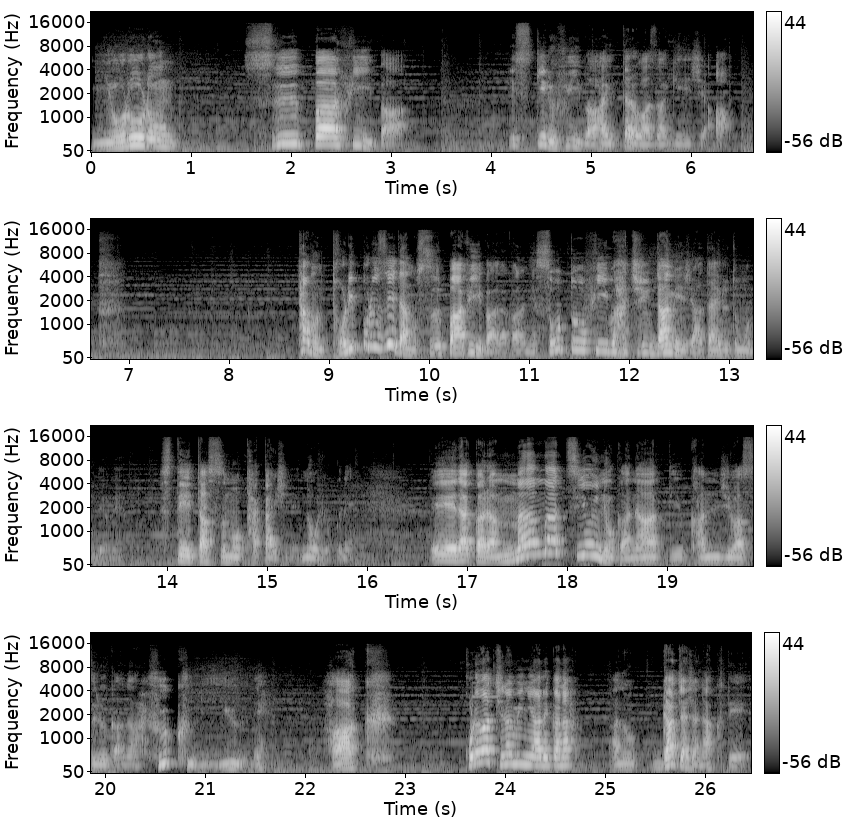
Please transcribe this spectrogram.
ニョロロン、スーパーフィーバー。で、スキルフィーバー入ったら技ゲージアップ。多分トリプルゼータのスーパーフィーバーだからね、相当フィーバー中ダメージ与えると思うんだよね。ステータスも高いしね、能力ね。えー、だから、まあまあ強いのかなっていう感じはするかな。福利優ね。把握。これはちなみにあれかな。あの、ガチャじゃなくて、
